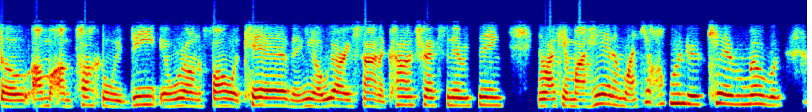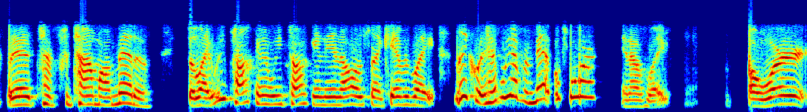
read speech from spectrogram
so I'm I'm talking with Deep and we're on the phone with Kev and you know we already signed the contracts and everything and like in my head I'm like yo I wonder if Kev remember that time for time I met him. So like we talking and we talking and all of a sudden Kev was like Liquid have we ever met before? And I was like a word.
